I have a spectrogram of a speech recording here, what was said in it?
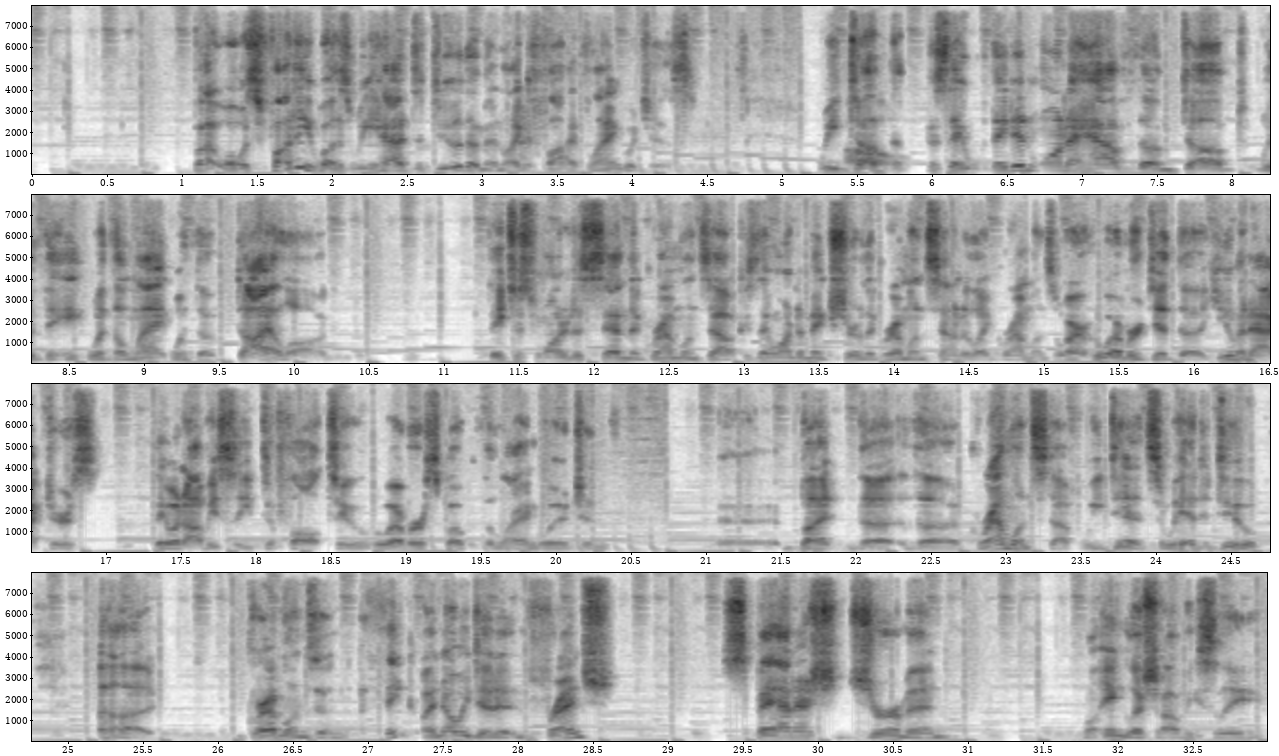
but what was funny was we had to do them in like five languages. We dubbed oh. them because they they didn't want to have them dubbed with the with the lang- with the dialogue. They just wanted to send the gremlins out because they wanted to make sure the gremlins sounded like gremlins. Or whoever did the human actors, they would obviously default to whoever spoke the language. And uh, but the the gremlin stuff we did, so we had to do uh, gremlins, and I think I know we did it in French, Spanish, German, well, English, obviously.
